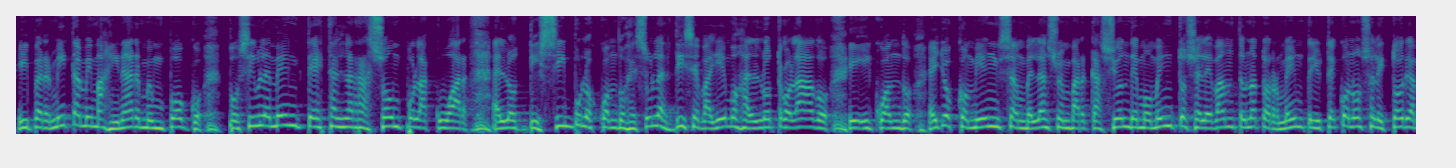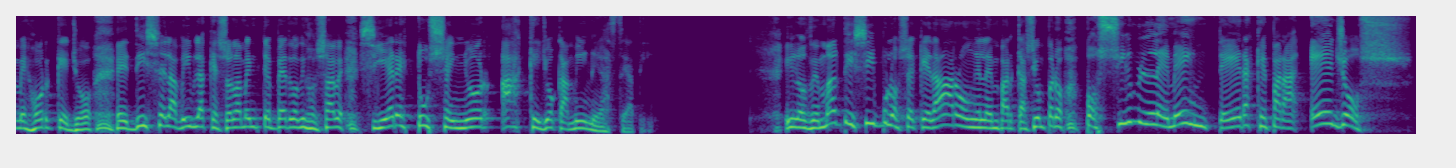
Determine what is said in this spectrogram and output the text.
Y permítame imaginarme un poco, posiblemente esta es la razón por la cual eh, los discípulos cuando Jesús les dice vayamos al otro lado y, cuando ellos comienzan, ¿verdad? Su embarcación, de momento se levanta una tormenta y usted conoce la historia mejor que yo. Eh, dice la Biblia que solamente Pedro dijo, sabe, si eres tú Señor, haz que yo camine hacia ti. Y los demás discípulos se quedaron en la embarcación, pero posiblemente era que para ellos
